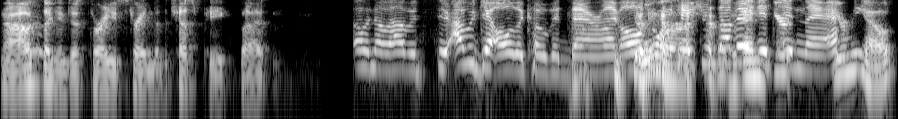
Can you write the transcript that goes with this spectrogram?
No, I was thinking just throw you straight into the Chesapeake, but Oh no, I would ser- I would get all the COVID there. Like all the mutations of it, it's here- in there. Hear me out.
